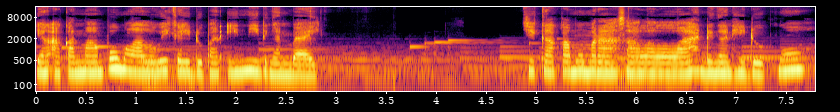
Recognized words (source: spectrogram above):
yang akan mampu melalui kehidupan ini dengan baik. Jika kamu merasa lelah dengan hidupmu,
